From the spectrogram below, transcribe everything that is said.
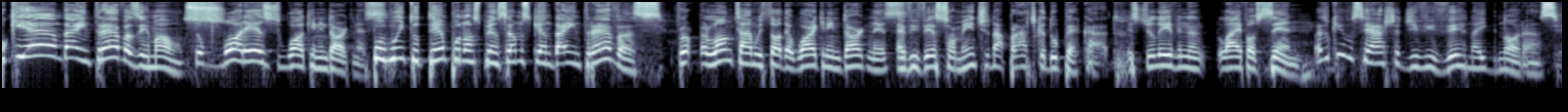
o que é andar em trevas, irmãos? So what is walking in darkness? Por muito tempo nós pensamos que andar em trevas For a long time we thought that walking in darkness é viver somente na prática do pecado. is to live in a life of sin. Mas o que você acha de viver na ignorância,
